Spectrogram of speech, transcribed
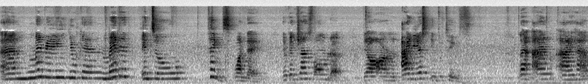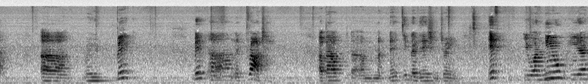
And maybe you can make it into things one day. You can transform the, your ideas into things. Like I, I have a very big, big uh, like project about um, magnetic levitation train. If you are new here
